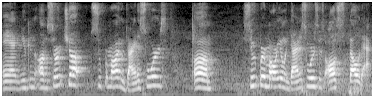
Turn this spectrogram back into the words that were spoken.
and you can um, search up Super Mario Dinosaurs. Um, Super Mario and Dinosaurs is all spelled out,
